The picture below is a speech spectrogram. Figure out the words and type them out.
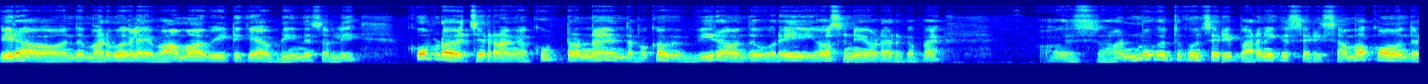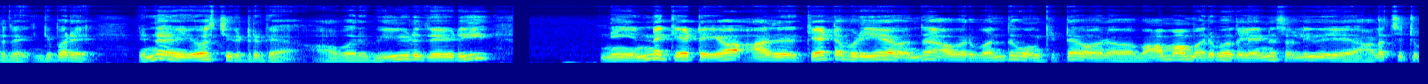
வீராவை வந்து மருமகளை வாமா வீட்டுக்கு அப்படின்னு சொல்லி கூப்பிட வச்சிடுறாங்க. கூப்பிட்டோன்னே இந்த பக்கம் வீரா வந்து ஒரே யோசனையோடு இருக்கப்ப அவர் சண்முகத்துக்கும் சரி பரணிக்கும் சரி சமக்கம் வந்துடுது இங்கே பாரு என்ன யோசிச்சுக்கிட்டு இருக்க? அவர் வீடு தேடி நீ என்ன கேட்டையோ அது கேட்டபடியே வந்து அவர் வந்து உன்கிட்ட வாமா மருமகளேன்னு சொல்லி அழைச்சிட்டு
